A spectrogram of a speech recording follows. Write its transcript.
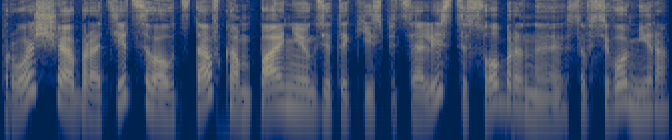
проще обратиться в аутстав компанию, где такие специалисты собраны со всего мира.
